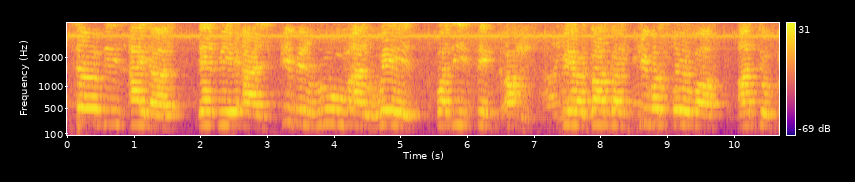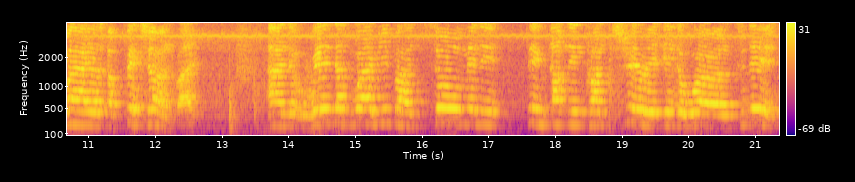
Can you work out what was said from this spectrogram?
serve these idols, then we are giving room and ways for these things to happen. Where God going to give us over unto vile affection. Right. And when that's why we find so many things happening contrary in the world today.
